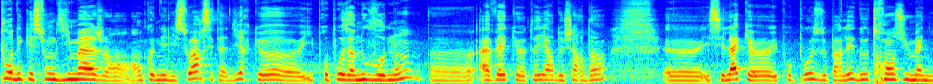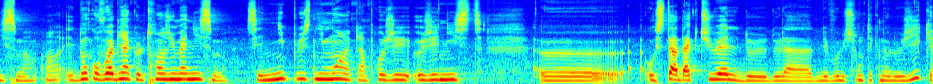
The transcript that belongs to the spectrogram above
pour des questions d'image, on, connaît l'histoire, c'est-à-dire qu'il euh, propose un nouveau nom euh, avec euh, Taillard de Chardin, et c'est là qu'il propose de parler de transhumanisme. Hein. Et donc on voit bien que le transhumanisme, c'est ni plus ni moins qu'un projet eugéniste au stade actuel de, de l'évolution technologique,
